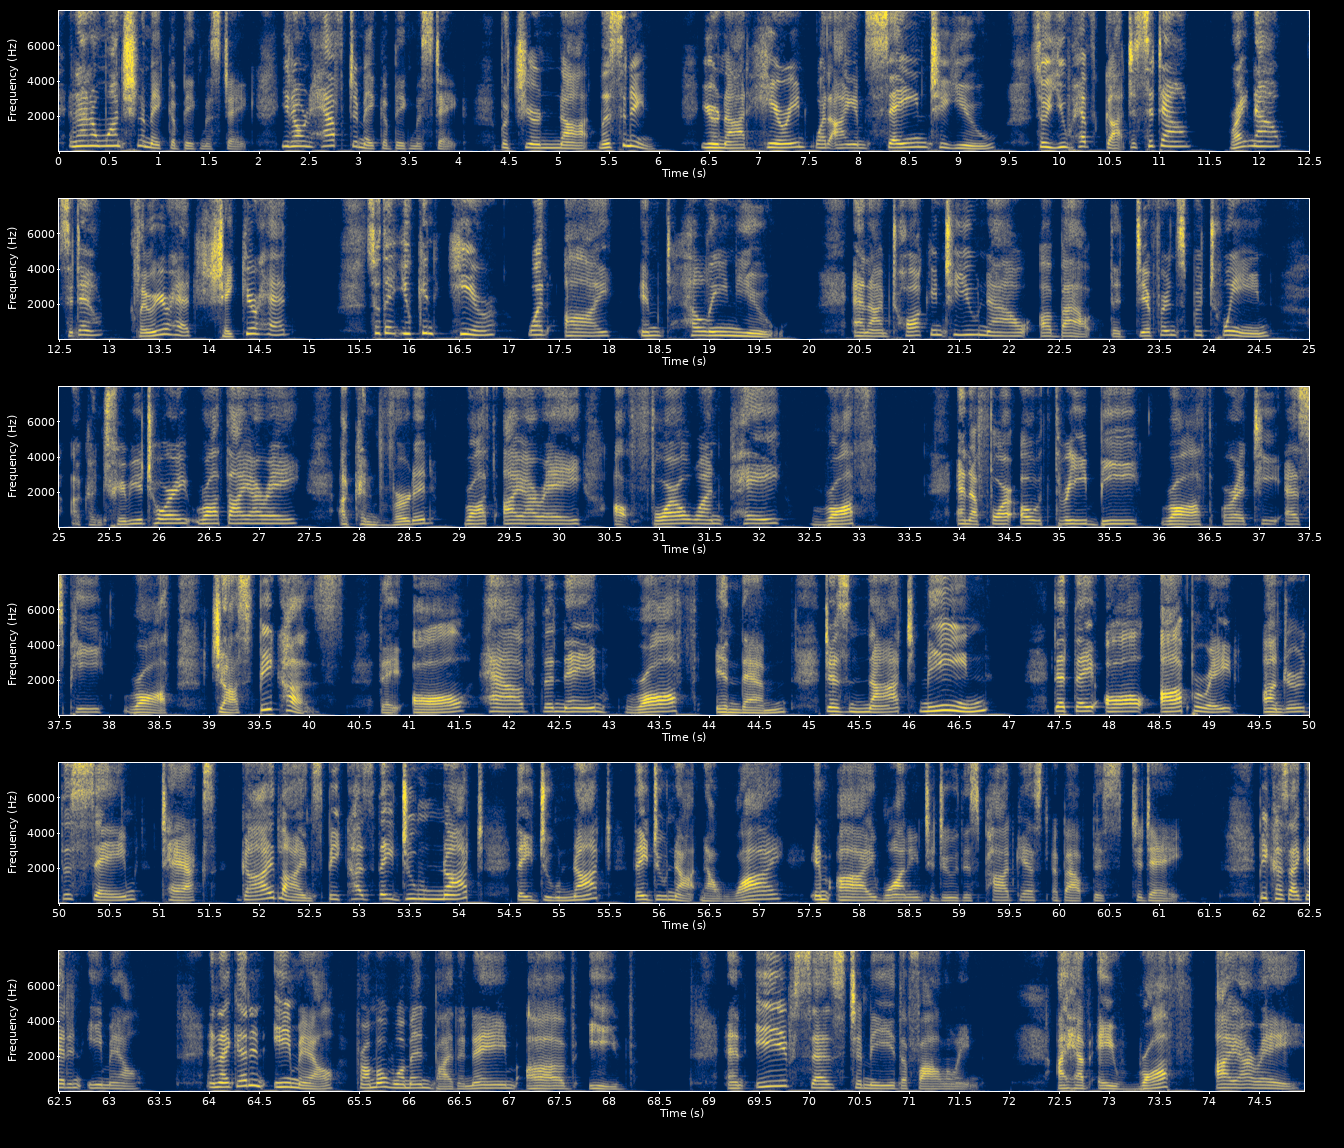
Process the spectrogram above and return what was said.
And I don't want you to make a big mistake. You don't have to make a big mistake, but you're not listening. You're not hearing what I am saying to you. So you have got to sit down right now, sit down, clear your head, shake your head, so that you can hear what I am telling you. And I'm talking to you now about the difference between a contributory Roth IRA, a converted Roth IRA, a 401k Roth, and a 403b Roth or a TSP Roth. Just because they all have the name Roth in them does not mean that they all operate under the same tax guidelines because they do not, they do not, they do not. Now, why am I wanting to do this podcast about this today? Because I get an email, and I get an email from a woman by the name of Eve. And Eve says to me the following I have a Roth IRA.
